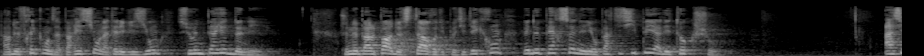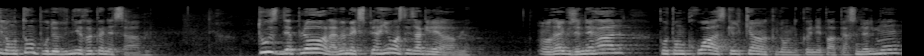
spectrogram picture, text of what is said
par de fréquentes apparitions à la télévision sur une période donnée. Je ne parle pas de stars du petit écran, mais de personnes ayant participé à des talk-shows. Assez longtemps pour devenir reconnaissables. Tous déplorent la même expérience désagréable. En règle générale, quand on croise quelqu'un que l'on ne connaît pas personnellement,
